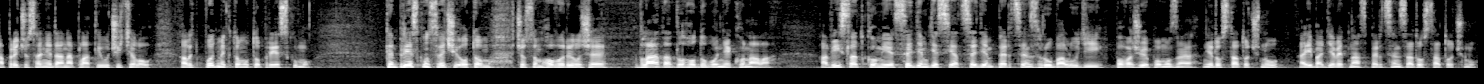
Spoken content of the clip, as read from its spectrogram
a prečo sa nedá na platy učiteľov. Ale poďme k tomuto prieskumu. Ten prieskum svedčí o tom, čo som hovoril, že vláda dlhodobo nekonala a výsledkom je 77% zhruba ľudí považuje pomoc za nedostatočnú a iba 19% za dostatočnú.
